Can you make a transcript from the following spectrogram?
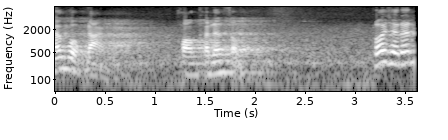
ทั้งหกด่านของคณะสงฆ์เพราะฉะนั้น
